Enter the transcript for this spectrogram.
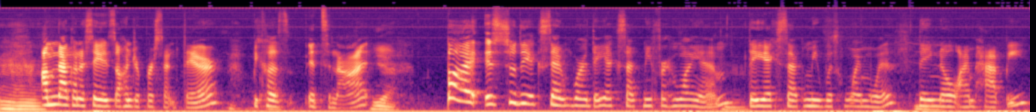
Mhm. I'm not gonna say it's 100 percent there because it's not. Yeah. But it's to the extent where they accept me for who I am. Mm. They accept me with who I'm with. Mm. They know I'm happy.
